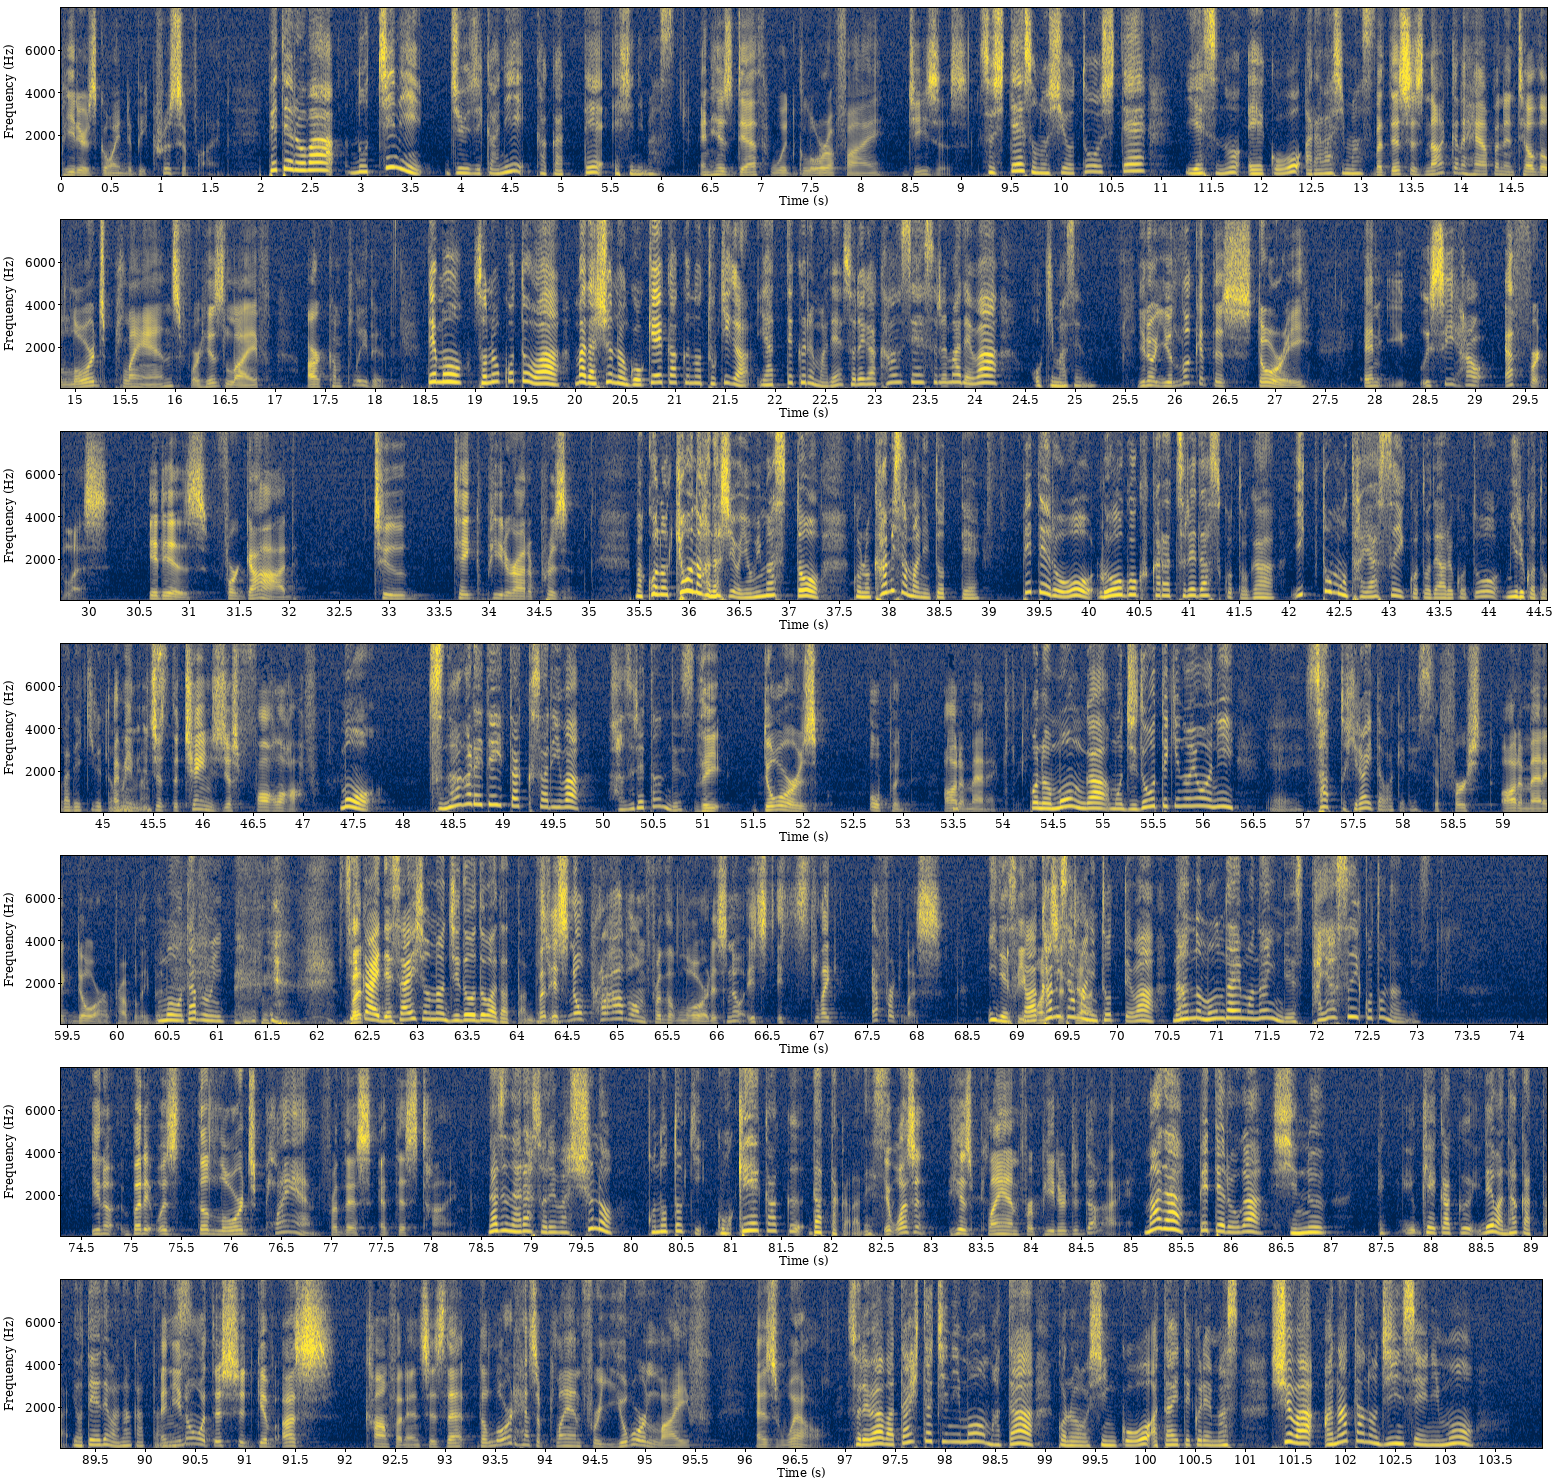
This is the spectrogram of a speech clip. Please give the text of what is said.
Peter's going to be crucified. ペテロは後に十字架にかかって死にます。And his death would glorify Jesus. そしてその死を通してイエスの栄光を表します。But this is not going to happen until the Lord's plans for his life are completed. でもそのことはまだ主のご計画の時がやってくるまで、それが完成するまでは起きません。You know, you look at this story and we see how effortless it is for God to take Peter out of prison. まあ、この今日の話を読みますと、この神様にとってペテロを牢獄から連れ出すことがいともたやすいことであることを見ることができると I 思い mean, ます。just the just fall off. もうつがれていた鎖は外れたんです。この門がもう自動的のように、え、さっと開いたわけです。もう多分 世界で最初の自動ドアだったんです。いいですか？神様にとっては何の問題もないんです。たやすいことなんです。You know, but it was the Lord's plan for this at this time. なぜならそれは主のこの時ご計画だったからです It。wasn't his plan for Peter to die. まだペテロが死ぬえ計画ではなかった予定ではなかったん And で you す know what this should give us confidence is that the Lord has a plan for your life as well. それは私たちにもまたこの信仰を与えてくれます主はあなたの人生にも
